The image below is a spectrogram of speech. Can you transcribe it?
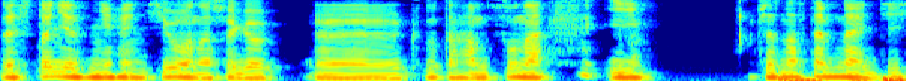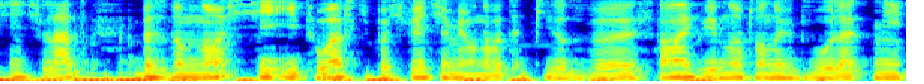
lecz to nie zniechęciło naszego e, Knuta Hamsuna i przez następne 10 lat bezdomności i tułaczki po świecie, miał nawet epizod w Stanach Zjednoczonych dwuletni,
